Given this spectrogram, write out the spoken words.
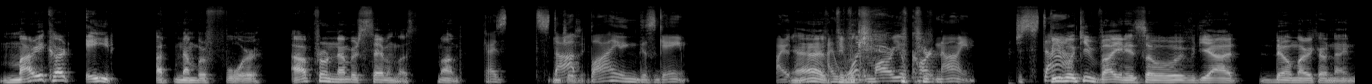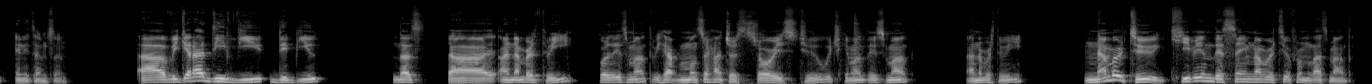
Mario Kart 8 at number four, up from number seven last month. Guys, stop buying this game. I Yeah, I want Mario Kart 9. Just stop. People keep buying it, so yeah, no Mario Kart 9 anytime soon. Uh, we got a debut. Debut. That's uh on number three for this month. We have Monster Hunter Stories 2, which came out this month. At number three. Number two, keeping the same number two from last month.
